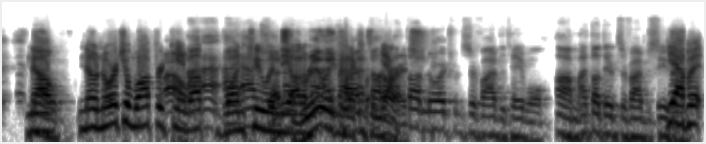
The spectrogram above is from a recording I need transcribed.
no no Norwich and Watford Wow. came up I- I one two in the That's really automatic. kind I thought, yeah. I Norwich. thought Norwich would survive the table. Um, I thought they would survive the season. yeah, but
